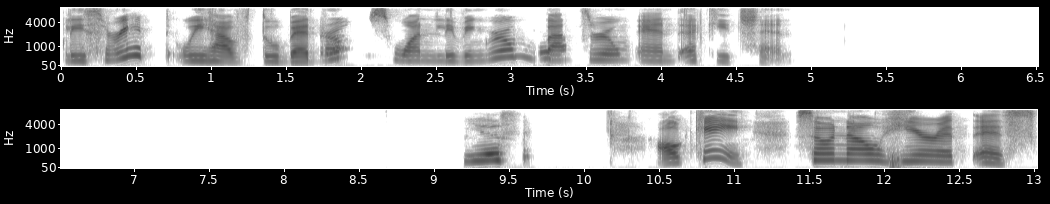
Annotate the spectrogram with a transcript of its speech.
Please read. We have two bedrooms, one living room, bathroom, and a kitchen. yes. Okay, so now here it is.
